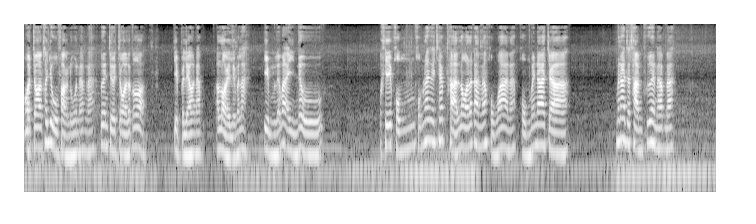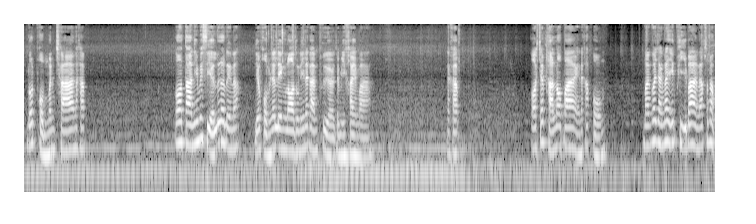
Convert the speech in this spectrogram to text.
อ๋อจอนเขาอยู่ฝั่งนู้นนะครับนะเพื่อนเจอจอนแล้วก็เก็บไปแล้วนะครับ อร่อยเลยไหมล่ะอิ่มเลยไหมไอ้หนูโอเคผมผมน่าจะแคปฐานรอแล้วกันนะผมว่านะผมไม่น่าจะ ไม่น่าจะทันเพื่อนนะครับนะรถผมมันช้านะครับ ก็ตอนนี้ไม่เสียเลือดเลยนะ เดี๋ยวผมจะเล็งรอตรงนี้แล้วกันเผื่อจะมีใครมา นะครับออแชปฐานเราไปนะครับผม มันก็ยังได้ XP บ้างนะครับสำหรับ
